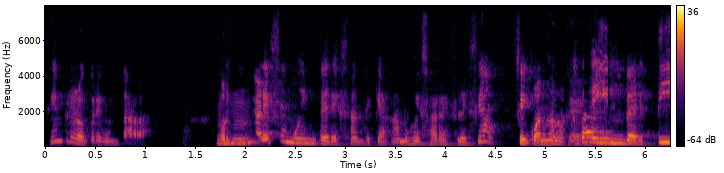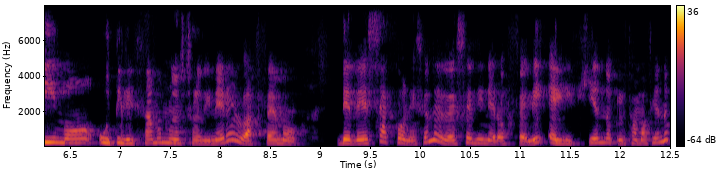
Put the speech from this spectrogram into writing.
siempre lo preguntaba. Porque me parece muy interesante que hagamos esa reflexión. Si cuando nosotros invertimos, utilizamos nuestro dinero, lo hacemos desde esa conexión, desde ese dinero feliz, eligiendo que lo estamos haciendo,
